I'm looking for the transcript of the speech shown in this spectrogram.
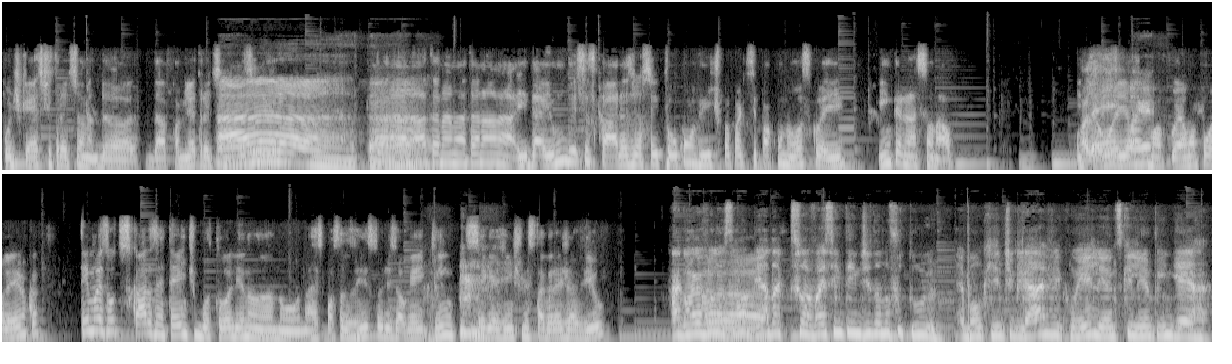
podcast tradicional da, da família tradicional brasileira. Ah, Tananá, tá. tananá, tananá. E daí um desses caras já aceitou o convite para participar conosco aí, internacional. Olha então aí. aí é uma, é uma polêmica. Tem mais outros caras, né? até a gente botou ali no, no- na resposta dos stories, alguém, quem segue a gente no Instagram já viu. Agora eu vou lançar uma Ah. piada que só vai ser entendida no futuro. É bom que a gente grave com ele antes que ele entre em guerra.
